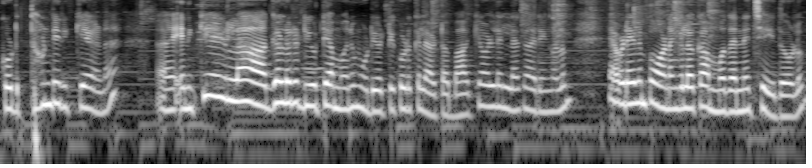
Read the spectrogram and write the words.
കൊടുത്തോണ്ടിരിക്കുകയാണ് ഏഹ് എനിക്ക് ഉള്ള ആകെയുള്ളൊരു ഡ്യൂട്ടി അമ്മൂന് മുടി കെട്ടി കൊടുക്കലാണ് കേട്ടോ ബാക്കിയുള്ള എല്ലാ കാര്യങ്ങളും എവിടെയെങ്കിലും പോകണമെങ്കിലൊക്കെ അമ്മ തന്നെ ചെയ്തോളും.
